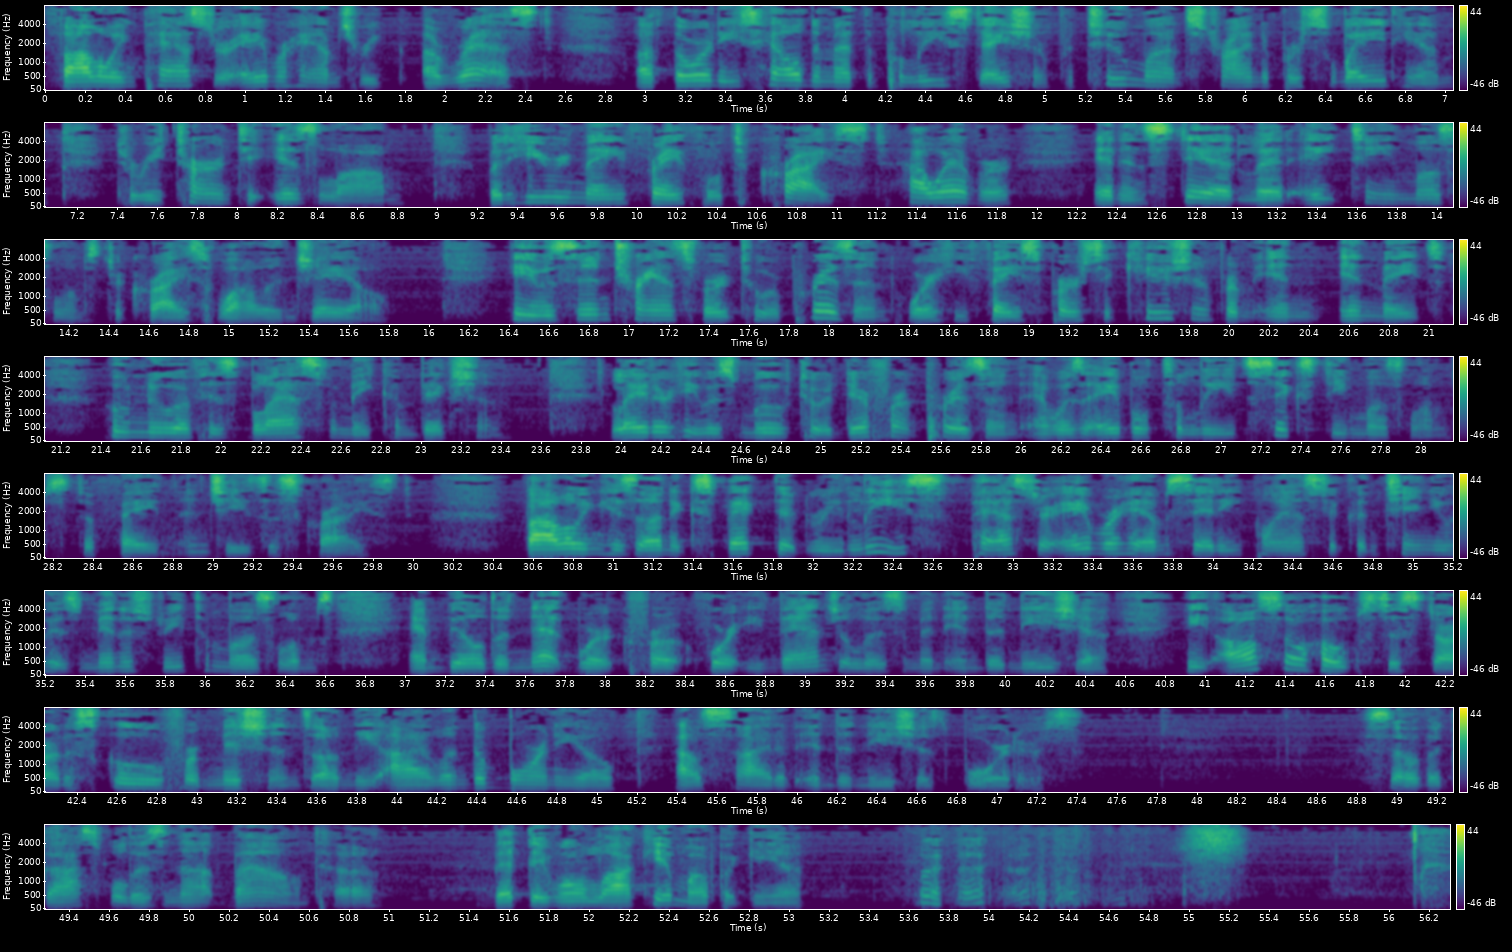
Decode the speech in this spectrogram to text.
Following Pastor Abraham's re- arrest, authorities held him at the police station for two months trying to persuade him to return to Islam, but he remained faithful to Christ. However, it instead led 18 Muslims to Christ while in jail. He was then transferred to a prison where he faced persecution from in- inmates who knew of his blasphemy conviction. Later he was moved to a different prison and was able to lead 60 Muslims to faith in Jesus Christ. Following his unexpected release, Pastor Abraham said he plans to continue his ministry to Muslims and build a network for, for evangelism in Indonesia. He also hopes to start a school for missions on the island of Borneo outside of Indonesia's borders. So the gospel is not bound, huh? Bet they won't lock him up again.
